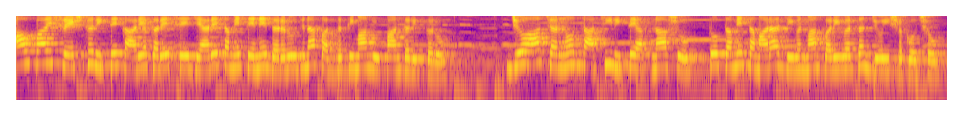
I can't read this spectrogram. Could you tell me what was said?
આ ઉપાય શ્રેષ્ઠ રીતે કાર્ય કરે છે જ્યારે તમે તેને દરરોજના પદ્ધતિમાં રૂપાંતરિત કરો. જો આ ચરણો સાચી રીતે અપનાવશો, તો તમે તમારા જીવનમાં પરિવર્તન જોઈ શકો છો.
